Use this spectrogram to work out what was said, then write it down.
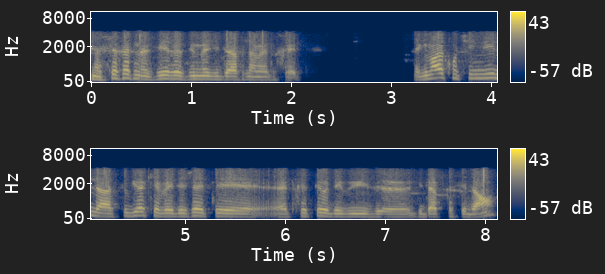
Nazir, résumé du Daf. La Gemara continue la sugia qui avait déjà été euh, traitée au début du Daf précédent.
